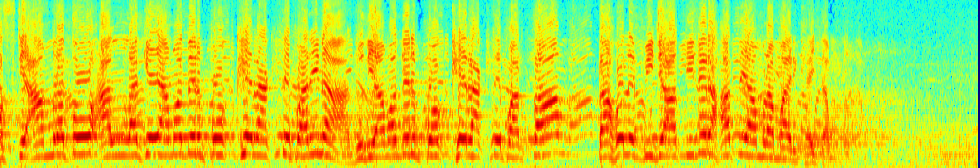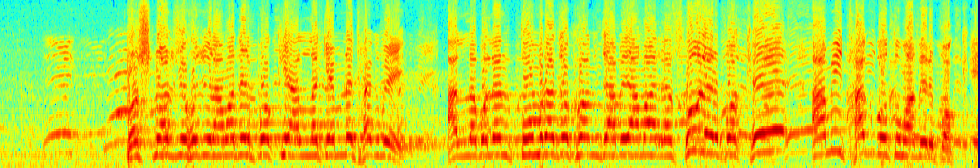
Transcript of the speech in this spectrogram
আজকে আমরা তো আল্লাহকে আমাদের পক্ষে রাখতে পারি না। যদি আমাদের পক্ষে রাখতে পারতাম, তাহলে বিজাতিদের হাতে আমরা মার খাইতাম। প্রশ্ন আসবে, হুজুর, আমাদের পক্ষে আল্লাহ কেমনে থাকবে? আল্লাহ বলেন, তোমরা যখন যাবে আমার রাসূলের পক্ষে, আমি থাকব তোমাদের পক্ষে।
